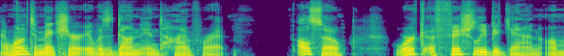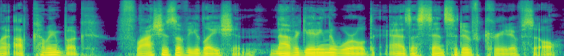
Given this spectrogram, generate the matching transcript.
I wanted to make sure it was done in time for it. Also, work officially began on my upcoming book, Flashes of Elation Navigating the World as a Sensitive Creative Soul.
